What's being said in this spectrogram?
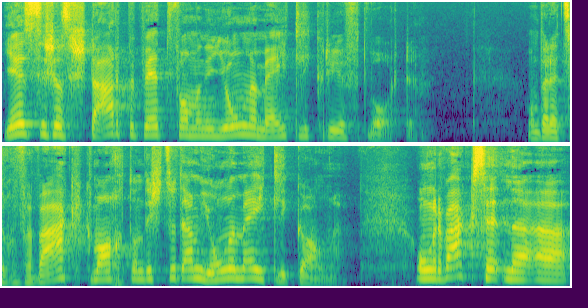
Jesus ist als Sterbebett von einem jungen Mädchen gerufen worden. Und er hat sich auf den Weg gemacht und ist zu diesem jungen Mädchen gegangen. Unterwegs hat eine, eine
